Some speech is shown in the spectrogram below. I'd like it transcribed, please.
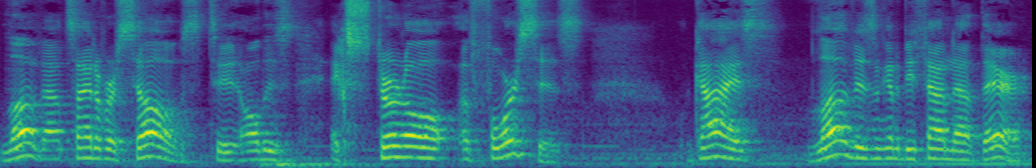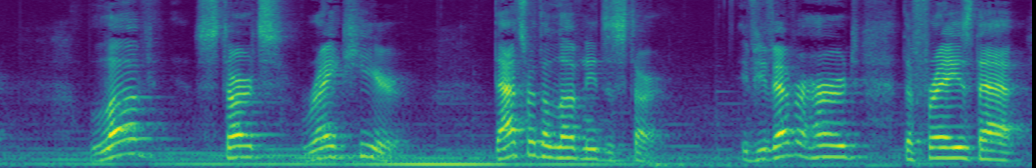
love outside of ourselves to all these external uh, forces. Guys, love isn't going to be found out there. Love starts right here. That's where the love needs to start. If you've ever heard the phrase that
